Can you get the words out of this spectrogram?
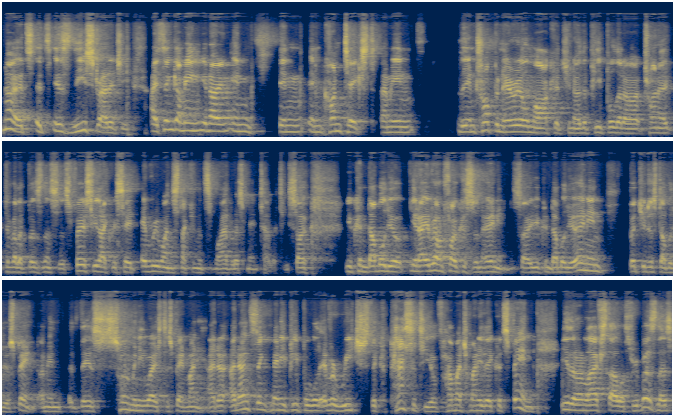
No, it's it's is the strategy. I think. I mean, you know, in in in context, I mean, the entrepreneurial market, you know, the people that are trying to develop businesses, firstly, like we said, everyone's stuck in the survivalist mentality. So you can double your, you know, everyone focuses on earning. So you can double your earning, but you just double your spend. I mean, there's so many ways to spend money. I don't, I don't think many people will ever reach the capacity of how much money they could spend, either on lifestyle or through business,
